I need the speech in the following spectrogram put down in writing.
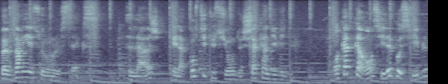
peuvent varier selon le sexe, l'âge et la constitution de chaque individu. En cas de carence, il est possible,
